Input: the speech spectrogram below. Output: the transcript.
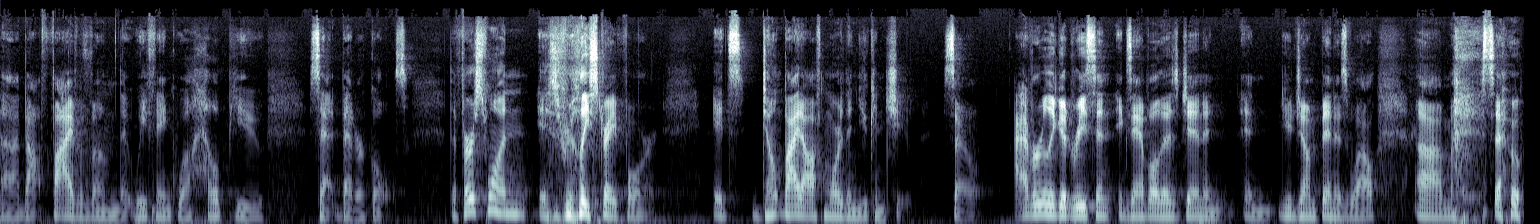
uh, about five of them that we think will help you set better goals. The first one is really straightforward it's don't bite off more than you can chew. So I have a really good recent example of this, Jen, and, and you jump in as well. Um, so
